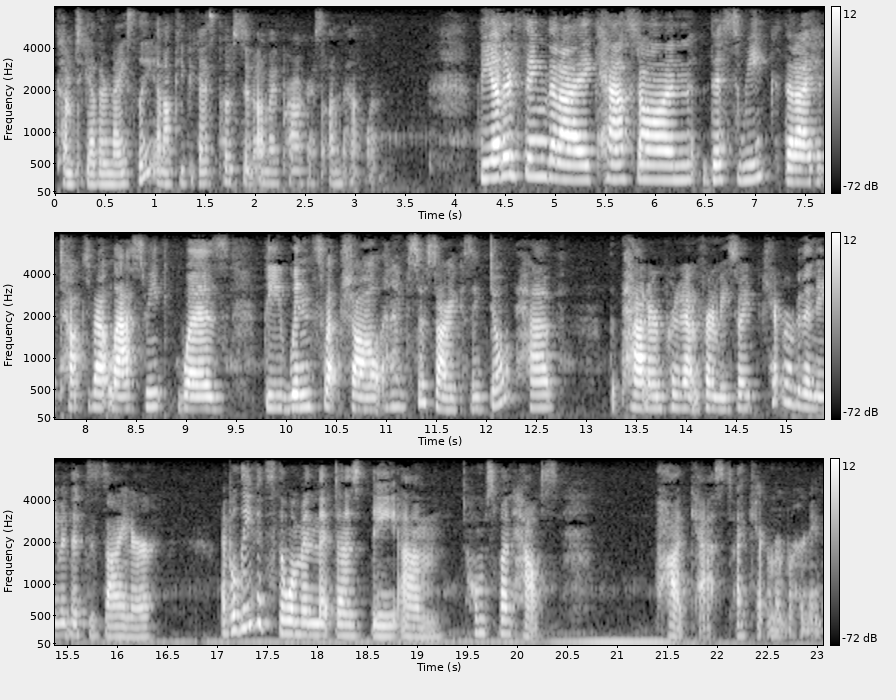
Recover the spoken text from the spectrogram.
come together nicely, and I'll keep you guys posted on my progress on that one. The other thing that I cast on this week that I had talked about last week was the windswept shawl, and I'm so sorry because I don't have the pattern printed out in front of me, so I can't remember the name of the designer. I believe it's the woman that does the um, Homespun House podcast. I can't remember her name.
